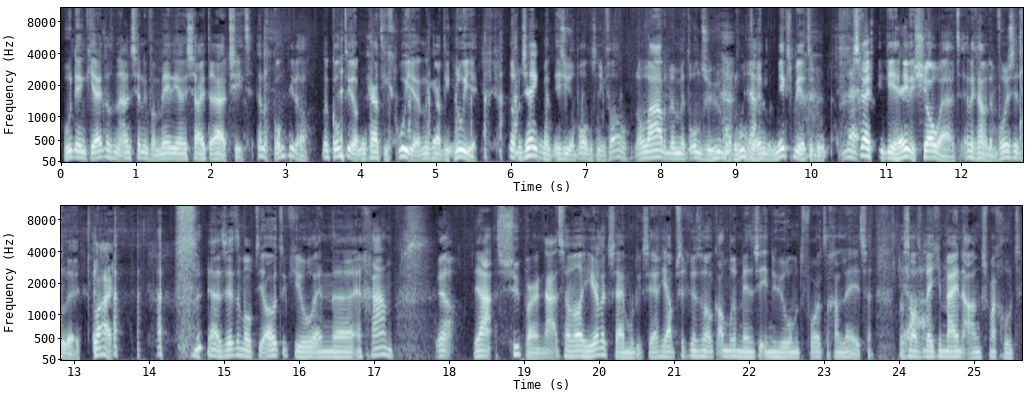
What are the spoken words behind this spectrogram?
hoe denk jij dat een uitzending van Media Insight eruit ziet? En dan komt hij wel. Dan komt hij wel. Dan gaat hij groeien en dan gaat hij gloeien. En op een zeker moment is hij op ons niveau. Dan laden we hem met onze humor. Dan hoeven we Ja. helemaal niks meer te doen. Nee. Schrijft hij die hele show uit. En dan gaan we de voorzitter lezen. Klaar. ja, zet hem op die autocue en, eh, en gaan. Ja. Ja, super. Nou, het zou wel heerlijk zijn, moet ik zeggen. Ja, op zich kunnen ze ook andere mensen inhuren om het voor te gaan lezen. Dat is altijd een beetje mijn angst, maar goed.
